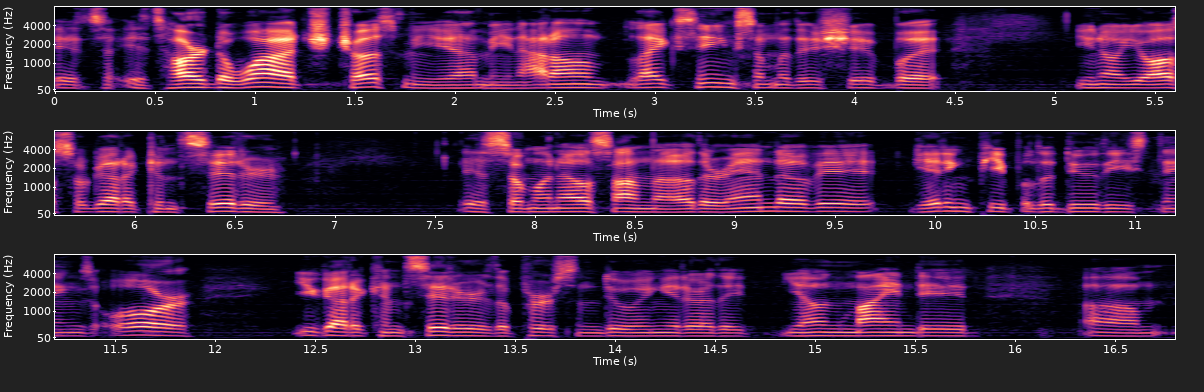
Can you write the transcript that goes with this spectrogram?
it's it's hard to watch. Trust me. I mean, I don't like seeing some of this shit, but you know, you also got to consider is someone else on the other end of it getting people to do these things, or you got to consider the person doing it. Are they young-minded, um,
